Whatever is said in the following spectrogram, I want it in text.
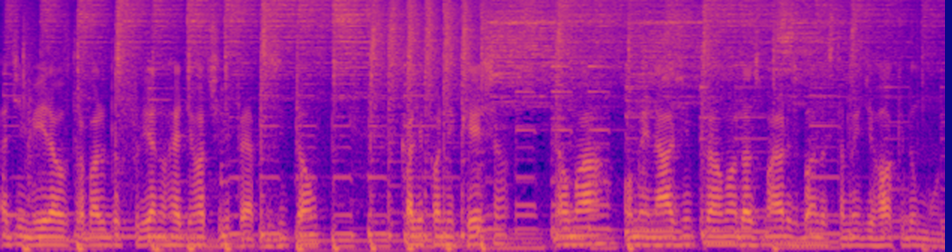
admira o trabalho do Fria no Red Hot Chili Peppers. Então, Californication é uma homenagem para uma das maiores bandas também de rock do mundo.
